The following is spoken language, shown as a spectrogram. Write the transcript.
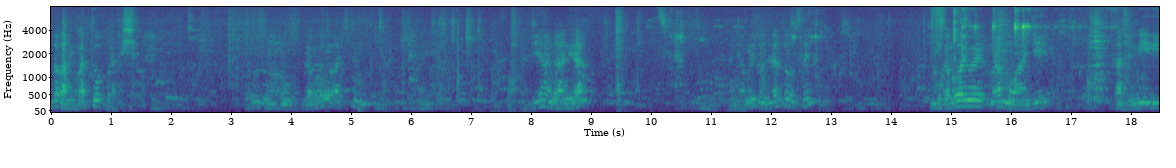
bw'abantu bato burarushya yabuze umugabo akiri muto cyane abyihanganira anyura muri izo nzira zose umugabo wari we muramu wanjye kazimiri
